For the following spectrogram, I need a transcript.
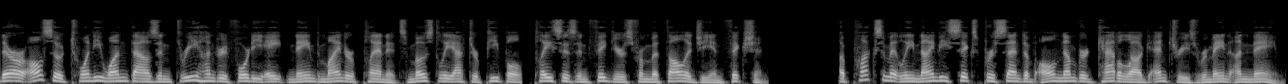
There are also 21,348 named minor planets mostly after people, places and figures from mythology and fiction. Approximately 96% of all numbered catalogue entries remain unnamed.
